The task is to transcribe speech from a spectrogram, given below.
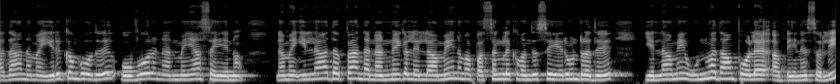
அதான் நம்ம இருக்கும்போது ஒவ்வொரு நன்மையாக செய்யணும். நம்ம இல்லாதப்ப அந்த நன்மைகள் எல்லாமே நம்ம பசங்களுக்கு வந்து சேருன்றது எல்லாமே உண்மைதான் போல அப்படின்னு சொல்லி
